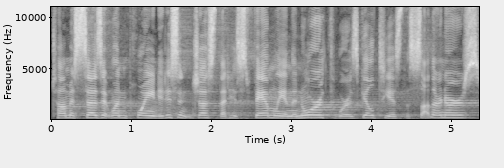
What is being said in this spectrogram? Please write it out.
Thomas says at one point it isn't just that his family in the North were as guilty as the Southerners.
